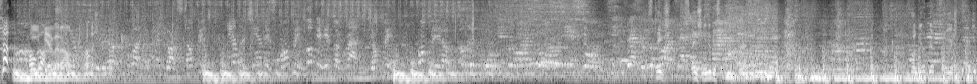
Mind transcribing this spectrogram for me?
Стоп! И углам. первый раунд подошел. Стоишь, стоишь, не двигайся. Он бьет, бьет, стоишь. Уходить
